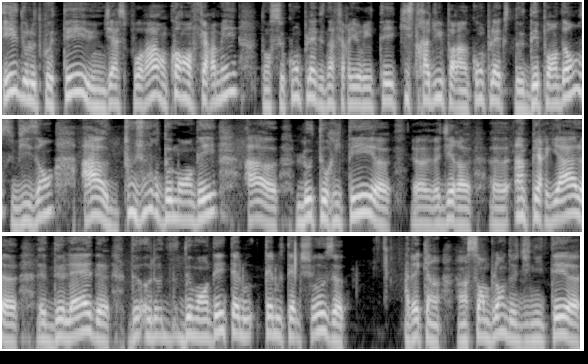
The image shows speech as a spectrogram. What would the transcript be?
et de l'autre côté une diaspora encore enfermée dans ce complexe d'infériorité qui se traduit par un complexe de dépendance visant à toujours demander à euh, l'autorité, euh, va dire impériale de l'aide, de, demander telle ou telle chose avec un, semblant de dignité euh,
